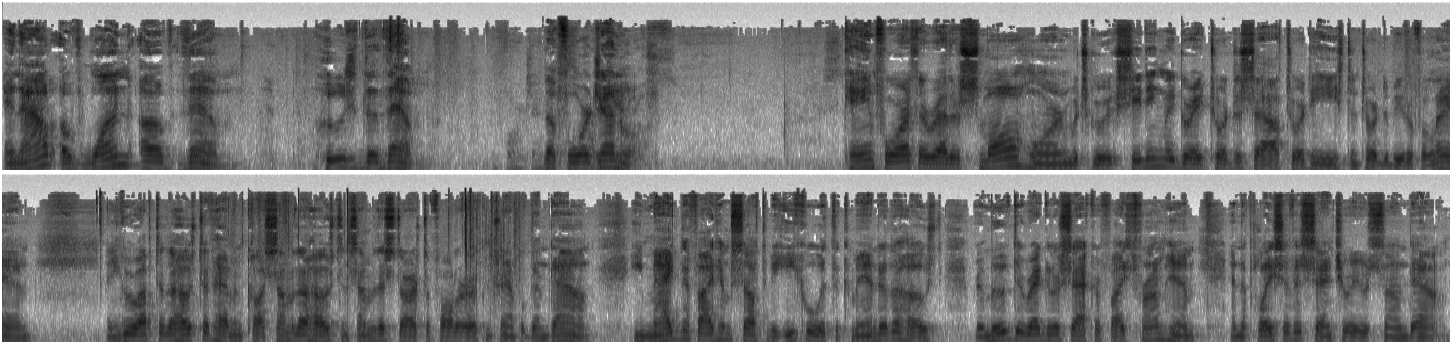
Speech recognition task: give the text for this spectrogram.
And out of one of them, who's the them? The four generals. Came forth a rather small horn, which grew exceedingly great toward the south, toward the east, and toward the beautiful land. And he grew up to the host of heaven, caused some of the host and some of the stars to fall to earth, and trampled them down. He magnified himself to be equal with the commander of the host, removed the regular sacrifice from him, and the place of his sanctuary was thrown down.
